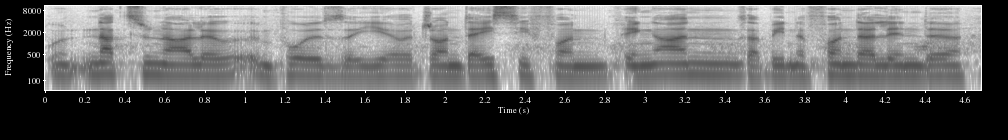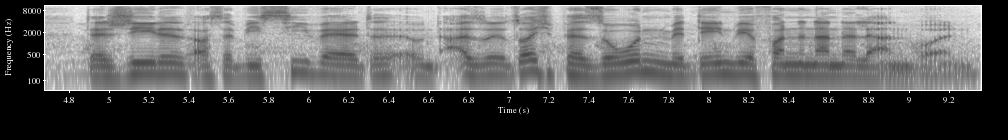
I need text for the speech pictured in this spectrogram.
und nationale Impulse. Hier John Dacey von Ping An, Sabine von der Linde, der Gilles aus der VC-Welt und also solche Personen, mit denen wir voneinander lernen wollen.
